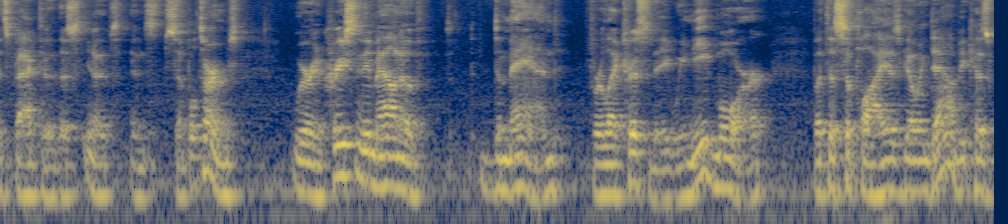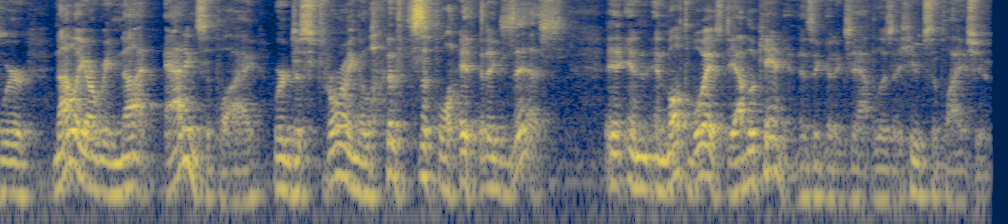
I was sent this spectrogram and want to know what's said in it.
It's back to this. You know, in simple terms, we're increasing the amount of demand for electricity. We need more but the supply is going down because we're not only are we not adding supply, we're destroying a lot of the supply that exists in, in, multiple ways. Diablo Canyon is a good example, is a huge supply issue.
